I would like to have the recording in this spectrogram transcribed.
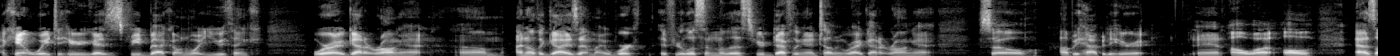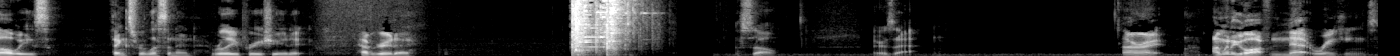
I can't wait to hear you guys' feedback on what you think, where I got it wrong at. Um, I know the guys at my work. If you're listening to this, you're definitely going to tell me where I got it wrong at. So I'll be happy to hear it. And all, all as always, thanks for listening. Really appreciate it. Have a great day. So, there's that. All right, I'm gonna go off net rankings.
